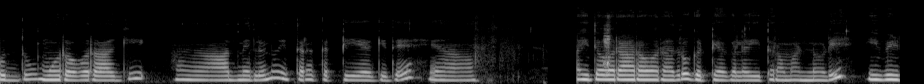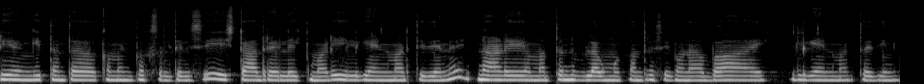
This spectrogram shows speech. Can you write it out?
ಕುದ್ದು ಮೂರು ಅವರ್ ಆಗಿ ಆದಮೇಲೂ ಈ ಥರ ಗಟ್ಟಿಯಾಗಿದೆ. ಐದು ಅವರ್ ಆರು ಅವರ್ ಆದರೂ ಗಟ್ಟಿಯಾಗಲ್ಲ ಈ ಥರ ಮಾಡಿ ನೋಡಿ. ಈ ವಿಡಿಯೋ ಹೆಂಗಿತ್ತಂತ ಕಮೆಂಟ್ ಬಾಕ್ಸಲ್ಲಿ ತಿಳಿಸಿ. ಇಷ್ಟ ಆದರೆ ಲೈಕ್ ಮಾಡಿ. ಇಲ್ಲಿಗೆ ಎಂಡ್ ಮಾಡ್ತಿದ್ದೇನೆ. ನಾಳೆ ಮತ್ತೊಂದು ಬ್ಲಾಗ್ ಮುಖಾಂತರ ಸಿಗೋಣ. ಬಾಯ್ ಇಲ್ಲಿಗೆ ಎಂಡ್ ಮಾಡ್ತಾ ಇದ್ದೀನಿ.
